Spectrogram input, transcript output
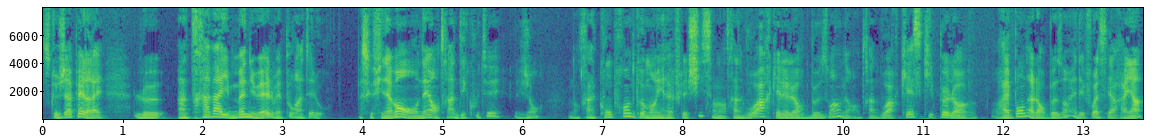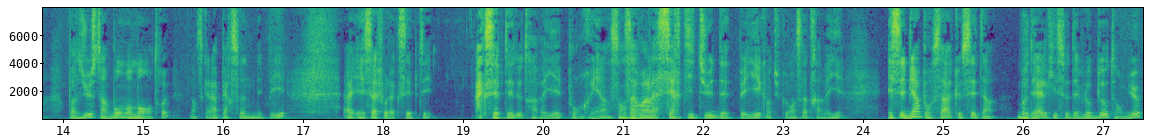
ce que j'appellerais le un travail manuel, mais pour un télo. Parce que finalement, on est en train d'écouter les gens, on est en train de comprendre comment ils réfléchissent, on est en train de voir quel est leur besoin, on est en train de voir qu'est-ce qui peut leur répondre à leurs besoins, et des fois c'est rien, on passe juste un bon moment entre eux, dans ce cas-là personne n'est payé, et ça il faut l'accepter. Accepter de travailler pour rien sans avoir la certitude d'être payé quand tu commences à travailler. Et c'est bien pour ça que c'est un modèle qui se développe d'autant mieux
